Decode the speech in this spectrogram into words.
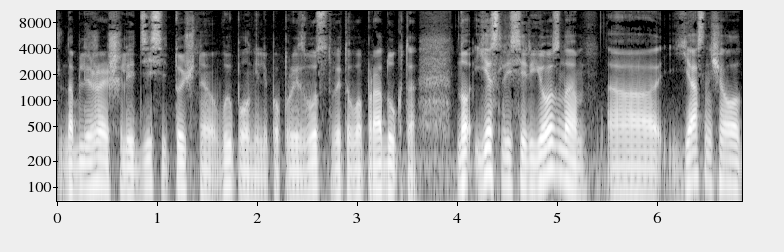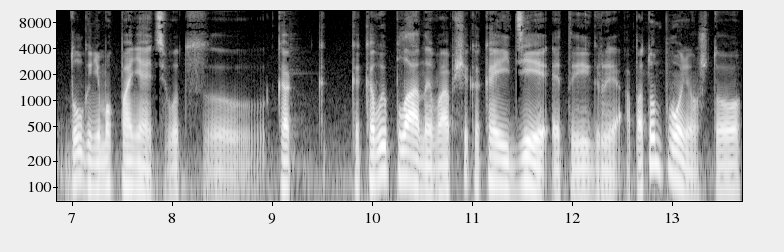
на ближайшие лет 10 точно выполнили по производству этого продукта. Но если серьезно, э, я сначала долго не мог понять, вот э, как, каковы планы вообще, какая идея этой игры. А потом понял, что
